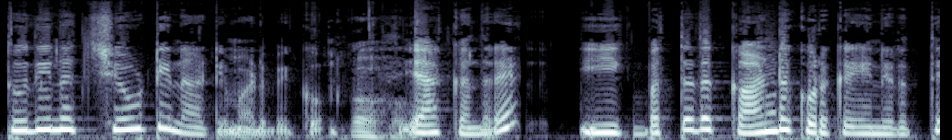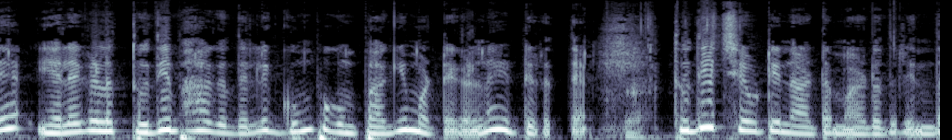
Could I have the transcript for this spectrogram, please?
ತುದಿನ ಚಿವುಟಿ ನಾಟಿ ಮಾಡಬೇಕು. ಯಾಕಂದ್ರೆ ಈ ಭತ್ತದ ಕಾಂಡ ಕೊರಕ ಏನಿರುತ್ತೆ? ಎಲೆಗಳ ತುದಿ ಭಾಗದಲ್ಲಿ ಗುಂಪು ಗುಂಪಾಗಿ ಮೊಟ್ಟೆಗಳನ್ನ ಇಟ್ಟಿರುತ್ತೆ. ತುದಿ ಚಿವುಟಿ ನಾಟ ಮಾಡೋದ್ರಿಂದ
